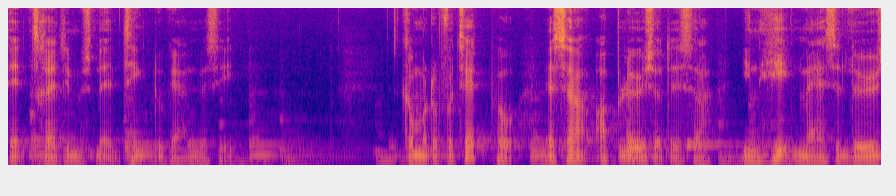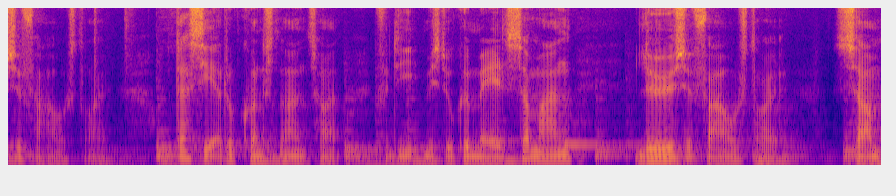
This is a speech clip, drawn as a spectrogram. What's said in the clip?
den tredimensionelle ting, du gerne vil se. Kommer du for tæt på, ja, så opløser det sig i en hel masse løse farvestrøg. Og der ser du kunstnerens hånd, fordi hvis du kan male så mange løse farvestrøg, som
